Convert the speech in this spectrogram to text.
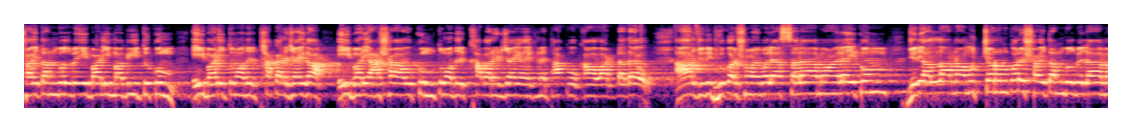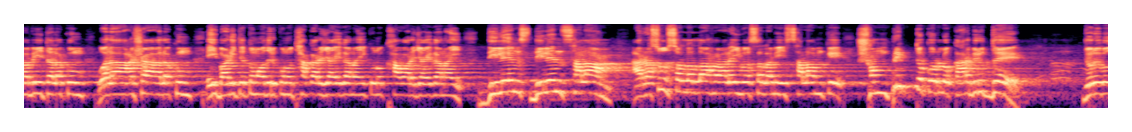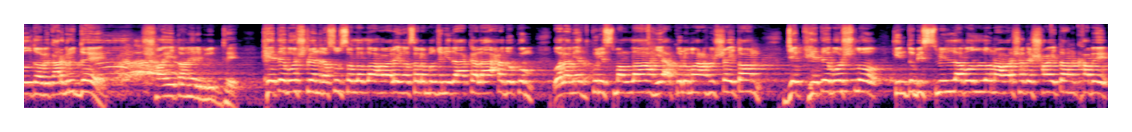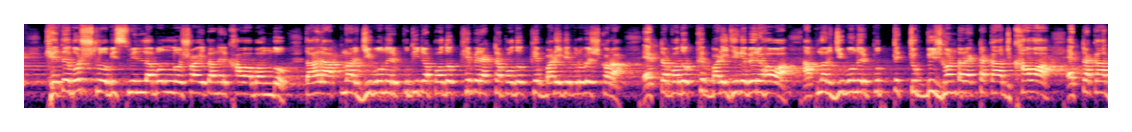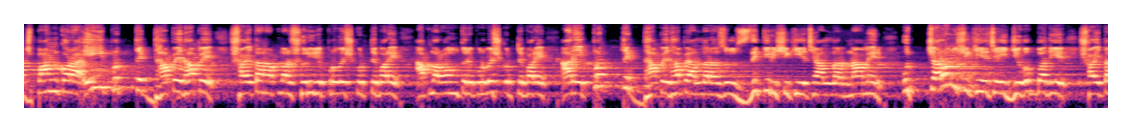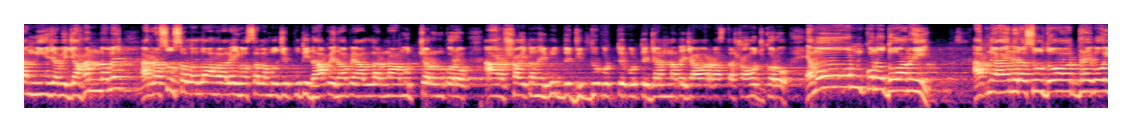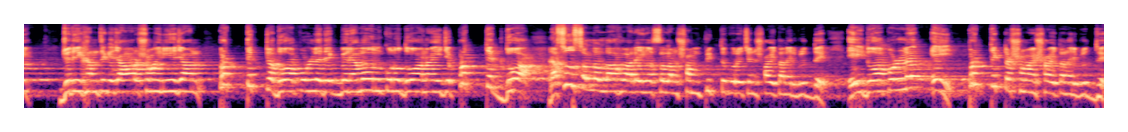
শয়তান বলবে, এই বাড়ি মাবি তুকুম এই বাড়ি তোমাদের থাকার জায়গা, এই বাড়ি আসা হুকুম তোমাদের খাবারের জায়গা, এখানে থাকো, খাও, আড্ডা দাও। আর যদি ঢুকার সময় বলে, আসসালামু আলাইকুম, যদি আল্লাহর নাম উচ্চারণ করে, শয়তান বলবে, লা মাবি তালাকুম ওয়ালা আশা আলাকুম এই বাড়িতে তোমাদের কোনো থাকার জায়গা নাই, কোনো খাওয়ার জায়গা নাই। দিলেন দিলেন সালাম। আর রাসূল সাল্লাহ আলাইহি ওয়াসাল্লাম এই সালামকে সম্পৃক্ত করল কার বিরুদ্ধে? জোরে বলতে হবে, কার বিরুদ্ধে? শয়তানের বিরুদ্ধে। খেতে বসলেন রাসূল সাল্লাল্লাহু আলাইহি ওয়াসাল্লাম বলছেন, ইদা আকালা আহাদুকুম ওয়া লাম ইয়াযকুর ইসমাল্লাহ ইয়াকুলু মাআহু শাইতান যে খেতে বসল, কিন্তু বিসমিল্লাহ বলল না ওর সাথে শয়তান খাবে। খেতে বসল, বিসমিল্লাহ বলল, শয়তানের খাওয়া বন্ধ। তাহলে আপনার জীবনের প্রতিটা পদক্ষেপের একটা পদক্ষেপ বাড়িতে প্রবেশ করা, একটা পদক্ষেপ বাড়ি থেকে বের হওয়া, আপনার জীবনের প্রত্যেক চব্বিশ ঘণ্টার একটা কাজ খাওয়া, একটা কাজ পান করা, এই প্রত্যেক ধাপে ধাপে শয়তান আপনার শরীরে প্রবেশ করতে পারে, আপনার অন্তরে প্রবেশ করতে পারে, আর এই প্রত্যেক ধাপে ধাপে আল্লাহ রাসূল জিকির শিখিয়েছে, আল্লাহর নামের উচ্চারণ শিখিয়েছে, এই জেহব্বা দিয়ে শয়তান নিয়ে যাবে জাহান নামে আর রাসূল সাল্লাহ আলাইহি ওয়াসাল্লাম বলছে, প্রতি ধাপে ধাপে আল্লাহর নাম উচ্চারণ করো, আর শয়তানের বিরুদ্ধে যুদ্ধ করতে করতে জান্নাতে যাওয়ার রাস্তা সহজ করো। এমন কোনো দোয়া নেই। আপনি আইনে রাসূল দোয়া অধ্যায় বই যদি এখান থেকে যাওয়ার সময় নিয়ে যান প্রত্যেকটা দোয়া পড়লে দেখবেন এমন কোনো দোয়া নাই যে প্রত্যেক দোয়া রাসুল সাল্লাহ আলাইসাল্লাম সম্পৃক্ত করেছেন শয়তানের বিরুদ্ধে। এই দোয়া পড়লে এই প্রত্যেকটা সময় শয়তানের বিরুদ্ধে।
